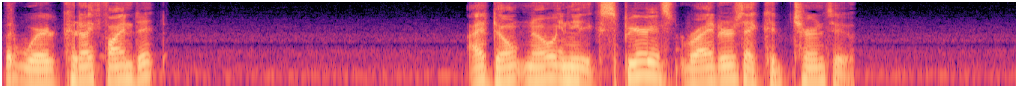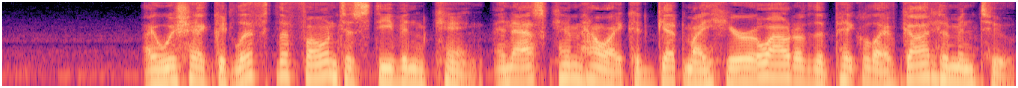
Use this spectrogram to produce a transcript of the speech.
but where could I find it? I don't know any experienced writers I could turn to. I wish I could lift the phone to Stephen King and ask him how I could get my hero out of the pickle I've got him into.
